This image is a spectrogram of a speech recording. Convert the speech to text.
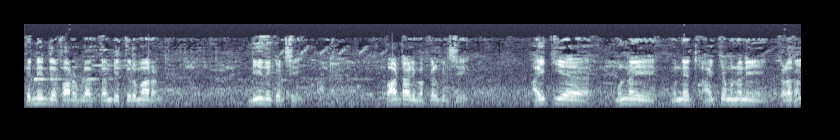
தென்னிந்திய ஃபார்வர்ட் பிளாக் தம்பி திருமாறன். நீதி கட்சி. பாட்டாளி மக்கள் கட்சி. ஐக்கிய முன்னணி முன்னேற்ற ஐக்கிய முன்னணி கழகம்.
